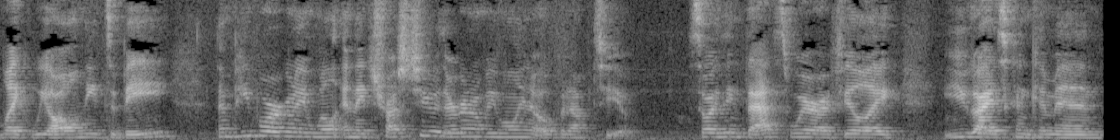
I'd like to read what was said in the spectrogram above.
like we all need to be, then people are going to be willing, and they trust you, they're going to be willing to open up to you. So I think that's where I feel like you guys can come in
